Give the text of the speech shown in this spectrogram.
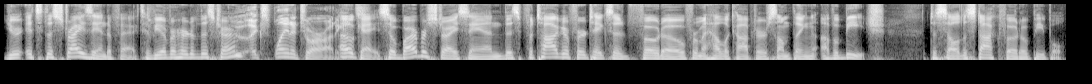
you're, it's the Streisand effect. Have you ever heard of this term? Explain it to our audience. Okay, so Barbra Streisand, this photographer takes a photo from a helicopter or something of a beach to sell to stock photo people.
